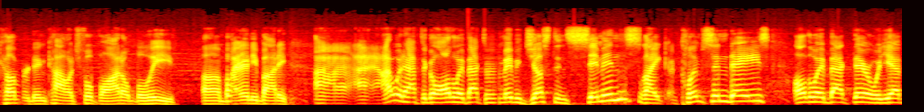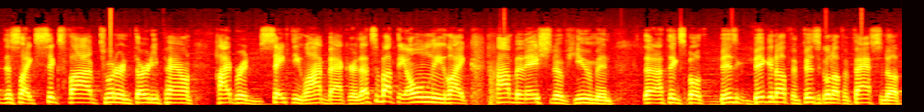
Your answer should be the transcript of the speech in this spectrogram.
covered in college football. I don't believe um, by anybody. I, I, would have to go all the way back to maybe Justin Simmons, like Clemson days, all the way back there where you have this like 6'5, 230 pound hybrid safety linebacker. That's about the only like combination of human that I think is both big, big enough and physical enough and fast enough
